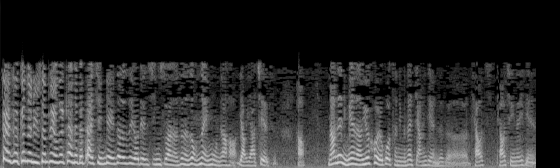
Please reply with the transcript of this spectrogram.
带着跟着女生朋友在看那个爱情电影，真的是有点心酸了。真的这种内幕，你知道哈，咬牙切齿。好，然后那里面呢，约会的过程，你们再讲一点这个调调情的一点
